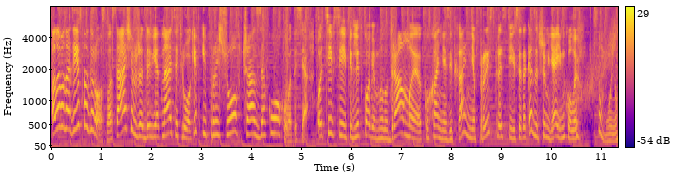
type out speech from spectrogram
Але вона дійсно доросла. Саші вже 19 років і прийшов час закохуватися. Оці всі підліткові мелодрами, кохання, зітхання, пристрасті і все таке, за чим я інколи сумую.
